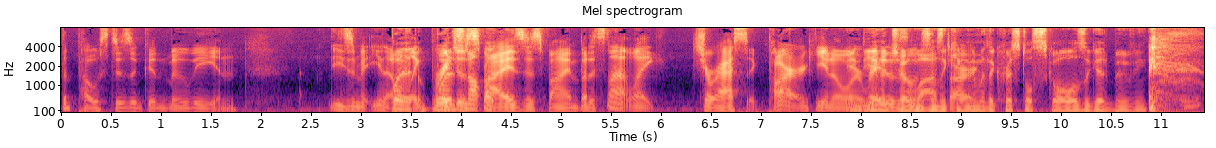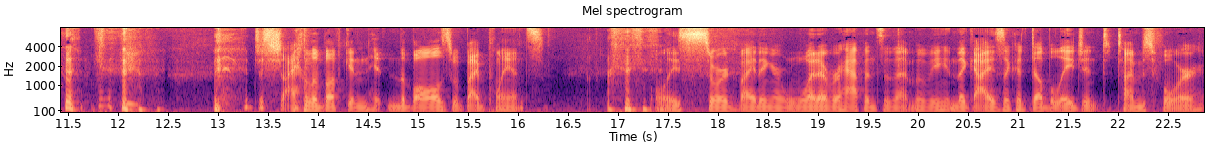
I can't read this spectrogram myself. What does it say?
the Post is a good movie, and he's you know but, like Bridge of Spies like, is fine, but it's not like Jurassic Park, you know, Indiana or Jones and the Kingdom of the Crystal Skull is a good movie. Just Shia LaBeouf getting hit in the balls by plants while he's sword fighting or whatever happens in that movie, and the guy's like a double agent times four.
